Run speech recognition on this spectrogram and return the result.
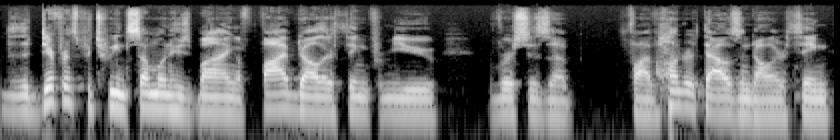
the difference between someone who's buying a five dollar thing from you versus a five hundred thousand dollar thing.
